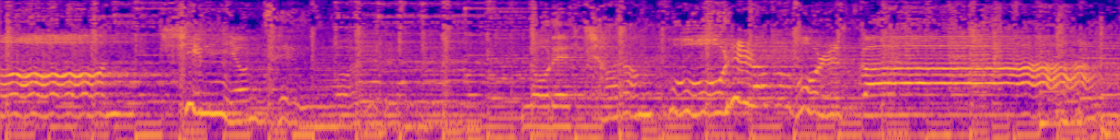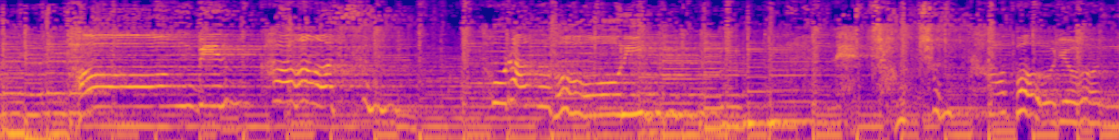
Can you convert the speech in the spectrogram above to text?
건 10년 세월 노래처럼 불러볼까? 텅 빈 가슴 돌아보니 내 청춘 다 버렸네.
